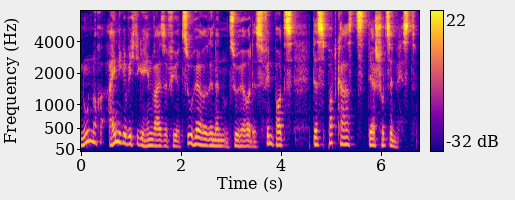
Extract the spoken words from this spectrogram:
Nun noch einige wichtige Hinweise für Zuhörerinnen und Zuhörer des FinPods, des Podcasts der Schutzinvest.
